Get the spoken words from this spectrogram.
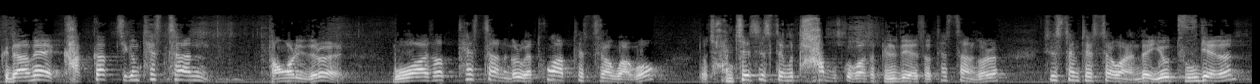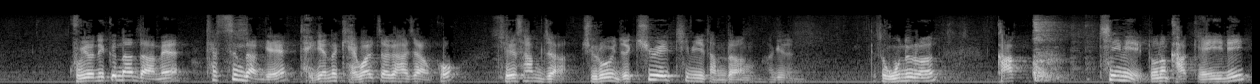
그 다음에 각각 지금 테스트한 덩어리들을 모아서 테스트하는 걸 우리가 통합 테스트라고 하고 또 전체 시스템을 다 묶어가서 빌드해서 테스트하는 걸 시스템 테스트라고 하는데 이 두 개는 구현이 끝난 다음에 테스팅 단계 대개는 개발자가 하지 않고 제3자 주로 이제 QA 팀이 담당하게 됩니다. 그래서 오늘은 각 팀이 또는 각 개인이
